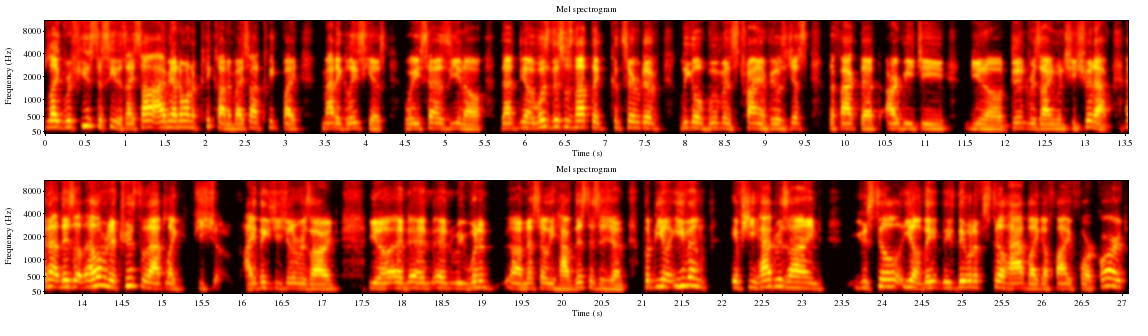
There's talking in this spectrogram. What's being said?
like refuse to see this. I saw, I mean, I don't want to pick on him, but I saw a tweet by Matt Yglesias where he says, you know, that you know, was this was not the conservative legal movement's triumph. It was just the fact that RBG, you know, didn't resign when she should have. And uh, there's an element of truth to that. Like she should, I think she should have resigned, you know, and and and we wouldn't uh, necessarily have this decision. But you know, even if she had resigned, you still, you know, they they, they would have still had like a five four court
